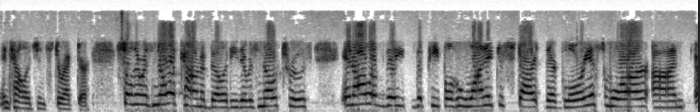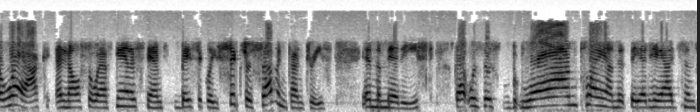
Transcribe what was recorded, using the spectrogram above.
intelligence director. So there was no accountability, there was no truth. And all of the, the people who wanted to start their glorious war on Iraq and also Afghanistan, basically six or seven countries in the Mid East, that was this long plan that they had had since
